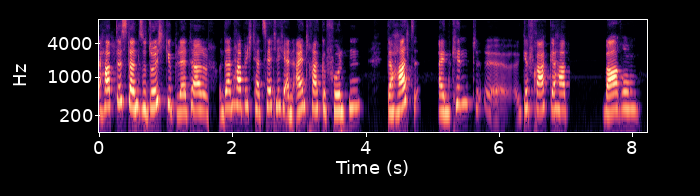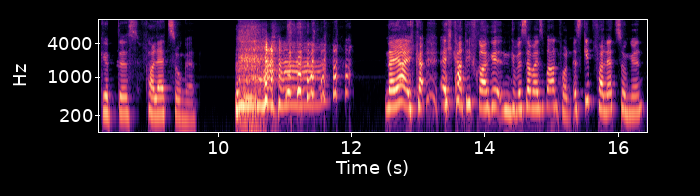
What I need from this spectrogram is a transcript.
habe das dann so durchgeblättert und dann habe ich tatsächlich einen Eintrag gefunden. Da hat ein Kind äh, gefragt gehabt, warum gibt es Verletzungen? Naja, ich kann, ich kann die Frage in gewisser Weise beantworten. Es gibt Verletzungen,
